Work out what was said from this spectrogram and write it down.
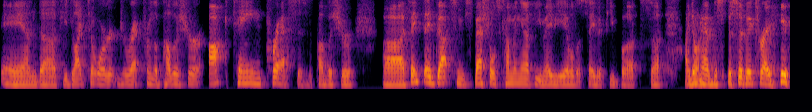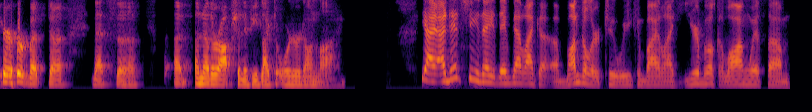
And if you'd like to order it direct from the publisher, Octane Press is the publisher uh, I think they've got some specials coming up. You may be able to save a few bucks. Uh, I don't have the specifics right here, but uh, that's uh, a, another option if you'd like to order it online. Yeah, I did see they they've got like a, a bundle or two where you can buy like your book along with um,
